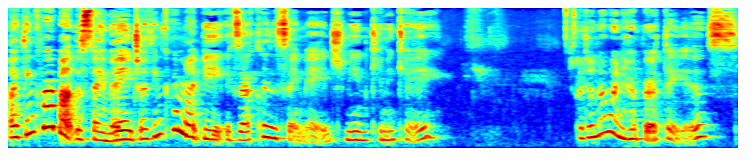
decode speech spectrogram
I think we're about the same age. I think we might be exactly the same age, me and Kimmy K. I don't know when her birthday is.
